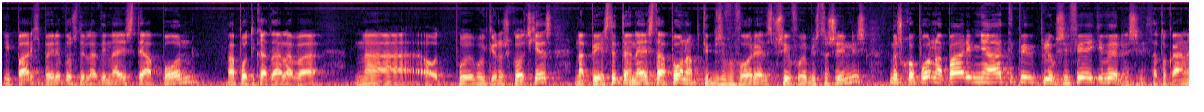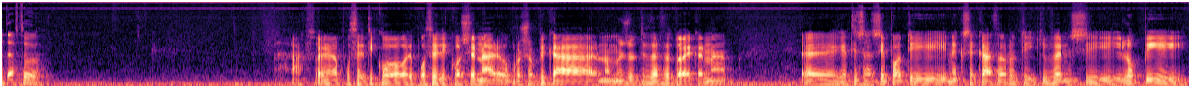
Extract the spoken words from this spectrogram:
Υπάρχει περίπτωση δηλαδή να είστε απόν, από ό,τι κατάλαβα να, που είπε ο κύριος Κότσια, να πιεστείτε να είστε απόν από την ψηφοφορία της ψήφου εμπιστοσύνης με σκοπό να πάρει μια άτυπη πλειοψηφία η κυβέρνηση. Θα το κάνετε αυτό; Αυτό είναι ένα υποθετικό, υποθετικό σενάριο. Προσωπικά νομίζω ότι δεν θα το έκανα. Ε, γιατί σας είπα ότι είναι ξεκάθαρο ότι η κυβέρνηση υλοποιεί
